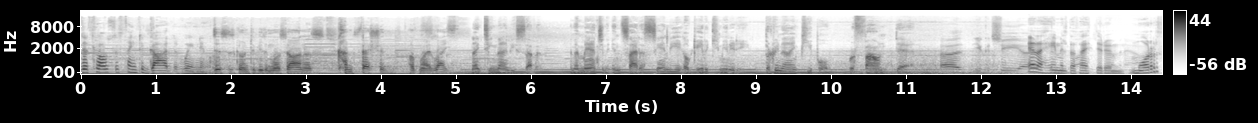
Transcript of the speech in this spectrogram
the closest thing to God that we knew. This is going to be the most honest confession of my life. 1997. In a mansion inside a San Diego gated community, 39 people were found dead. Uh, you could see, uh, Eða heimildathættir um morð.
